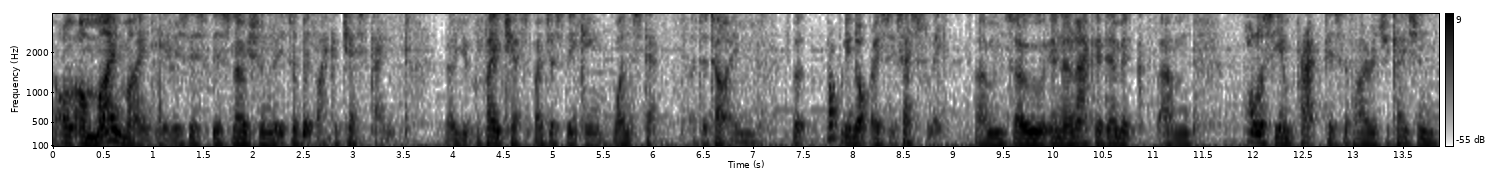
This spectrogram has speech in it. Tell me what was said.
on, on, my mind here is this this notion. It's a bit like a chess game. You, know, you can play chess by just thinking one step at a time, mm. but probably not very successfully. Um, so in an academic um, policy and practice of higher education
